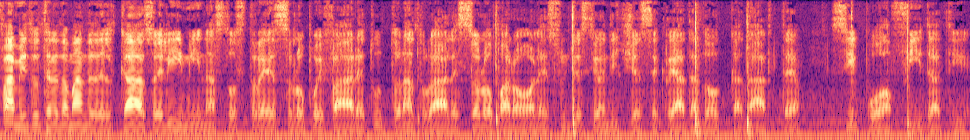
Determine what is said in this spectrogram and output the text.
fammi tutte le domande del caso, elimina sto stress, lo puoi fare, tutto naturale, solo parole, suggestione di CS creata ad hoc, ad arte, si può, fidati,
